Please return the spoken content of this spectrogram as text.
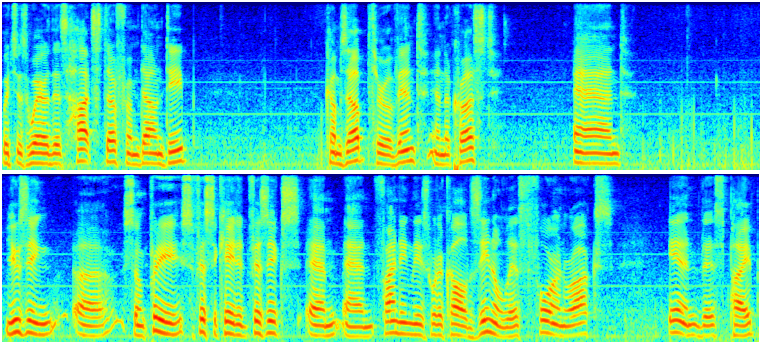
which is where this hot stuff from down deep comes up through a vent in the crust and using uh, some pretty sophisticated physics and, and finding these what are called xenoliths, foreign rocks, in this pipe,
